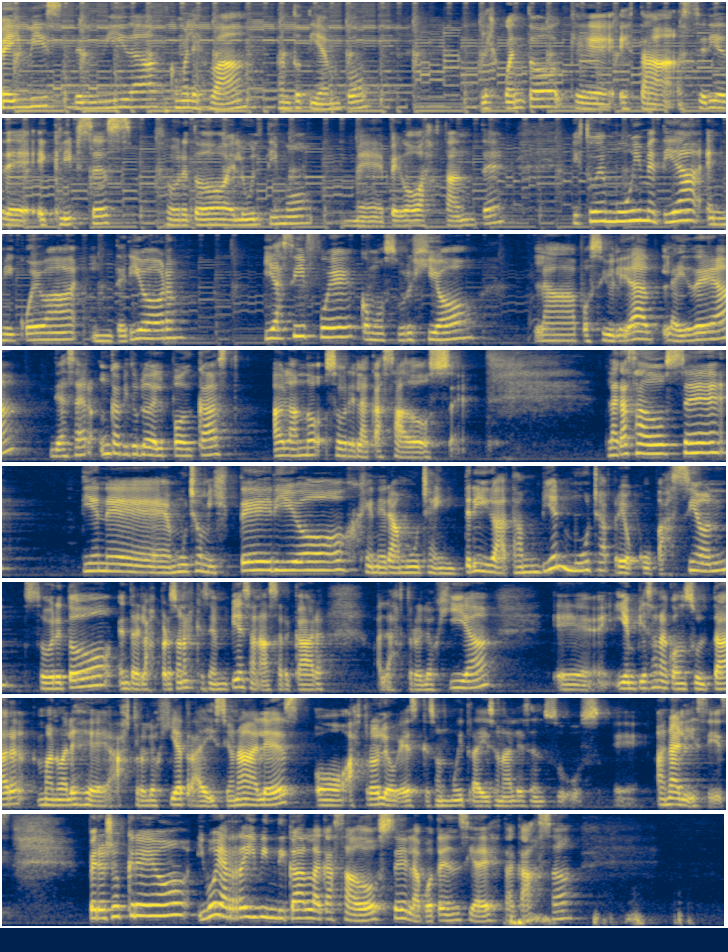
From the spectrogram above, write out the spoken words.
Babies de mi vida, ¿cómo les va? Tanto tiempo. Les cuento que esta serie de eclipses, sobre todo el último, me pegó bastante y estuve muy metida en mi cueva interior y así fue como surgió la posibilidad, la idea de hacer un capítulo del podcast hablando sobre la casa 12. La casa 12 tiene mucho misterio, genera mucha intriga, también mucha preocupación, sobre todo entre las personas que se empiezan a acercar a la astrología eh, y empiezan a consultar manuales de astrología tradicionales o astrólogos que son muy tradicionales en sus eh, análisis. Pero yo creo, y voy a reivindicar la casa 12, la potencia de esta casa,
